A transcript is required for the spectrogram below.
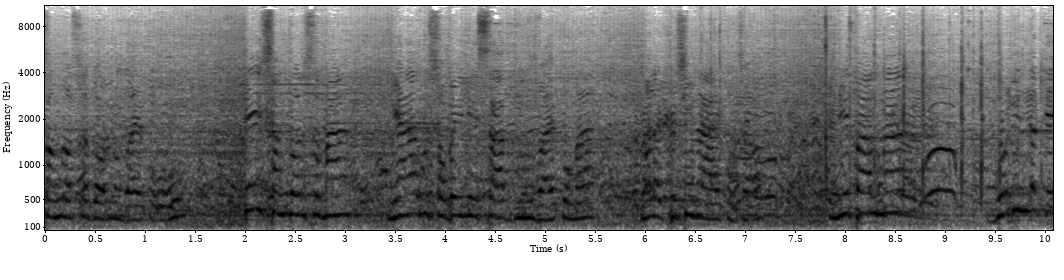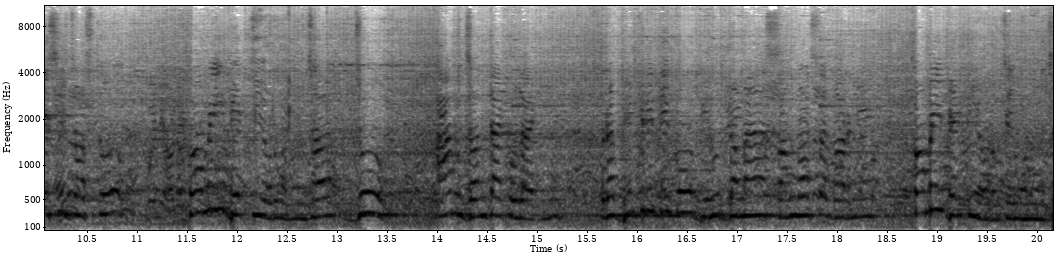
सङ्घर्ष गर्नुभएको हो। त्यही सङ्घर्षमा यहाँहरू सबैले साथ दिनुभएकोमा मलाई खुसी लागेको छ। नेपालमा गोविन्द केसी जस्तो कमै व्यक्तिहरू हुनुहुन्छ जो आम जनताको लागि र विकृतिको विरुद्धमा सङ्घर्ष गर्ने कमै व्यक्तिहरू चाहिँ हुनुहुन्छ।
